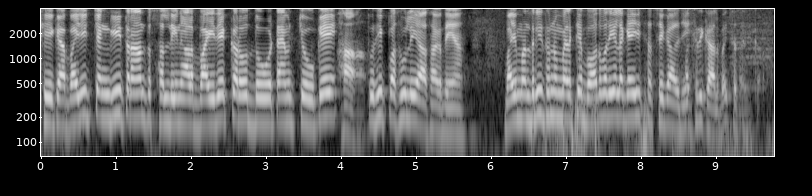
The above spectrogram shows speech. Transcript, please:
ਠੀਕ ਹੈ ਬਾਈ ਜੀ ਚੰਗੀ ਤਰ੍ਹਾਂ ਤਸੱਲੀ ਨਾਲ ਬਾਈ ਦੇ ਘਰੋਂ ਦੋ ਟਾਈਮ ਚੋ ਕੇ ਤੁਸੀਂ ਪਸ਼ੂ ਲਿਆ ਸਕਦੇ ਆ। ਬਾਈ ਮੰਦਰੀ ਤੁਹਾਨੂੰ ਮਿਲ ਕੇ ਬਹੁਤ ਵਧੀਆ ਲੱਗਿਆ ਜੀ ਸਤਿ ਸ਼੍ਰੀ ਅਕਾਲ ਜੀ। ਸਤਿ ਸ੍ਰੀ ਅਕਾਲ ਬਾਈ ਸਤਿ ਸ੍ਰੀ ਅਕਾਲ।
